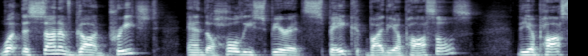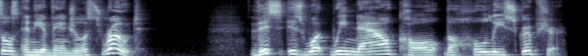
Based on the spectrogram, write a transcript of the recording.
what the Son of God preached and the Holy Spirit spake by the apostles, the apostles and the evangelists wrote. This is what we now call the Holy Scripture.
